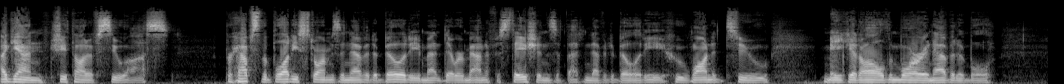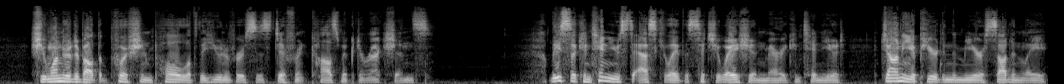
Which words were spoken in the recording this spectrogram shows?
Again, she thought of Suas. Perhaps the Bloody Storm's inevitability meant there were manifestations of that inevitability who wanted to make it all the more inevitable. She wondered about the push and pull of the universe's different cosmic directions. Lisa continues to escalate the situation, Mary continued. Johnny appeared in the mirror suddenly,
